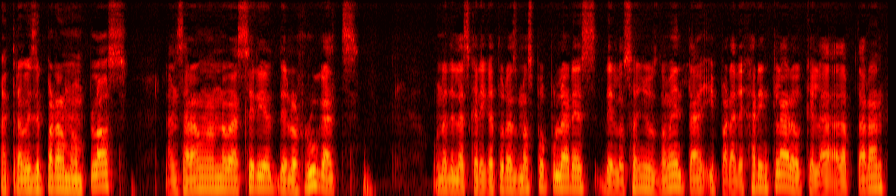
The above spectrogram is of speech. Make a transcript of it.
A través de Paramount Plus lanzará una nueva serie de los Rugrats, una de las caricaturas más populares de los años 90 y para dejar en claro que la adaptarán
